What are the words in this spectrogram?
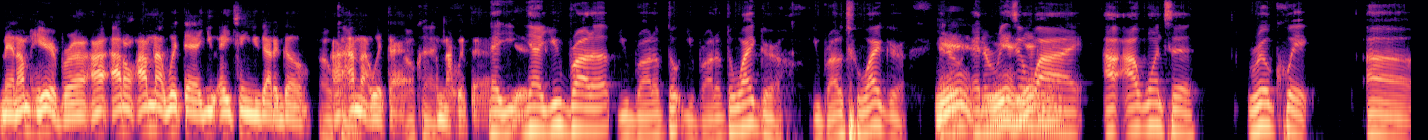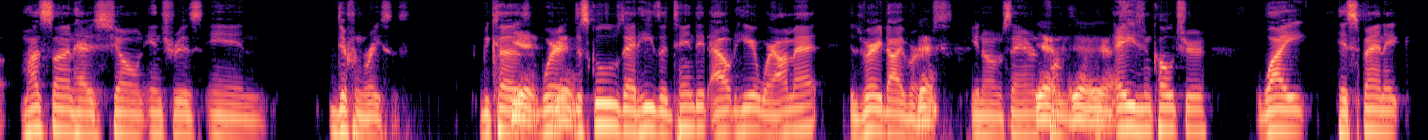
man, I'm here, bro. I, I don't. I'm not with that. You 18, you got to go. Okay. I, am not with that. Okay, I'm not with that. Now, you, yeah. now you brought up, you brought up the, you brought up the white girl. You brought up the white girl. And yeah, the, and the yeah, reason yeah, why I, I want to, real quick, uh, my son has shown interest in different races because yeah, where yeah. the schools that he's attended out here where I'm at is very diverse. Yeah. You know what I'm saying? Yeah, From yeah, Asian culture, white, Hispanic,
